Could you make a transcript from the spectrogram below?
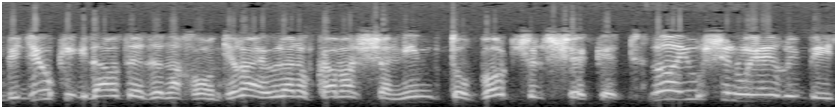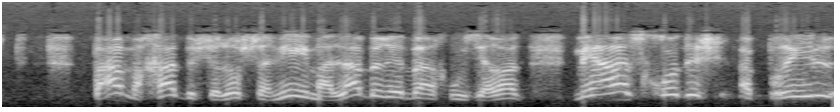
בדיוק הגדרת את זה נכון. תראה, היו לנו כמה שנים טובות של שקט. לא היו שינויי ריבית. פעם אחת בשלוש שנים עלה ברבע אחוז, ירד. מאז חודש אפריל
